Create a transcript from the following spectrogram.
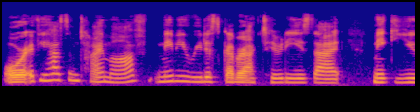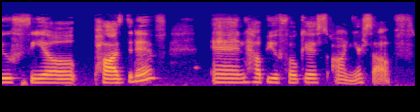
or if you have some time off, maybe rediscover activities that make you feel positive and help you focus on yourself.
